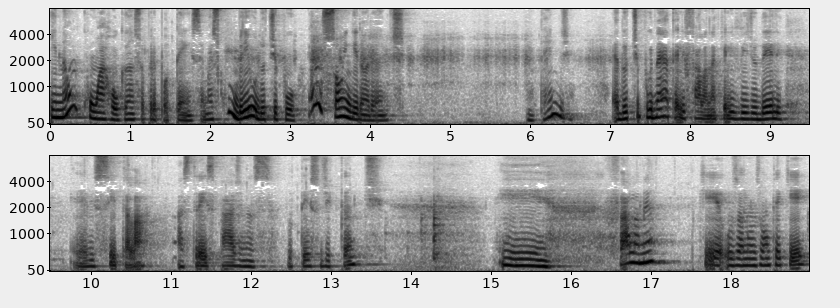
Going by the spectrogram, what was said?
E não com arrogância ou prepotência, mas com brilho do tipo, eu não sou ignorante. Entende? É do tipo, né? Até ele fala naquele vídeo dele, ele cita lá as três páginas do texto de Kant e fala, né? Que os alunos vão ter que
